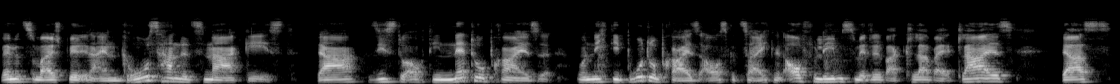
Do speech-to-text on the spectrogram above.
Wenn du zum Beispiel in einen Großhandelsmarkt gehst, da siehst du auch die Nettopreise und nicht die Bruttopreise ausgezeichnet, auch für Lebensmittel, weil klar, weil klar ist, dass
